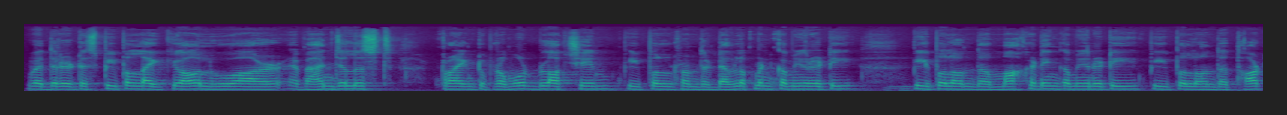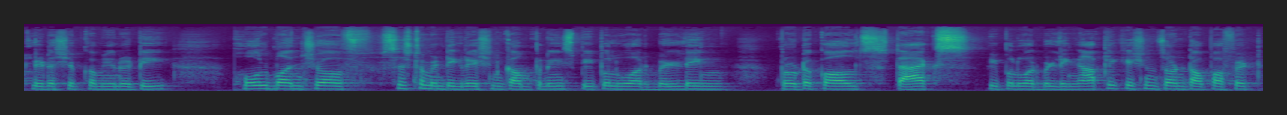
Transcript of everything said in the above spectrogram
whether it is people like y'all who are evangelists trying to promote blockchain, people from the development community, people on the marketing community, people on the thought leadership community, whole bunch of system integration companies, people who are building protocols, stacks, people who are building applications on top of it,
